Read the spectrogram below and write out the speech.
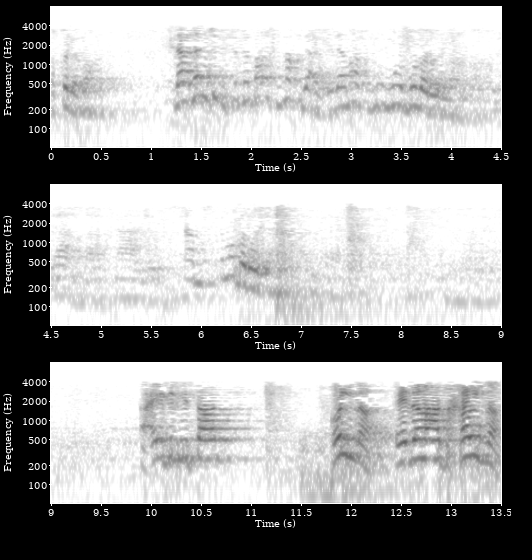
وكل ظاهر لا لا نجد في النظام النقد إذا ما مو ضروري. مو ضروري. أعيد المثال. قلنا إذا أدخلنا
